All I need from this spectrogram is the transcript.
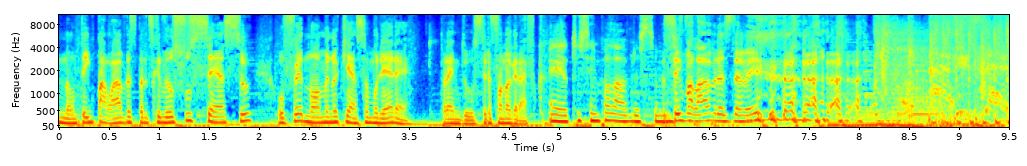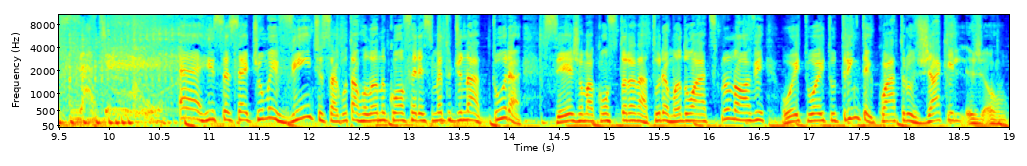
Não tem palavras para descrever o sucesso, o fenômeno que essa mulher é pra indústria fonográfica. É, eu tô sem palavras também. Sem palavras também. RC71 e 20, Sagu tá rolando com oferecimento de Natura. Seja uma consultora Natura, manda um WhatsApp pro 98834 Jaqueline. oh,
